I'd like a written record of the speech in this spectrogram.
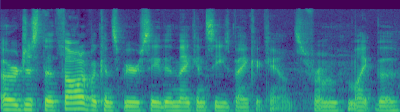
or just the thought of a conspiracy, then they can seize bank accounts from like the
